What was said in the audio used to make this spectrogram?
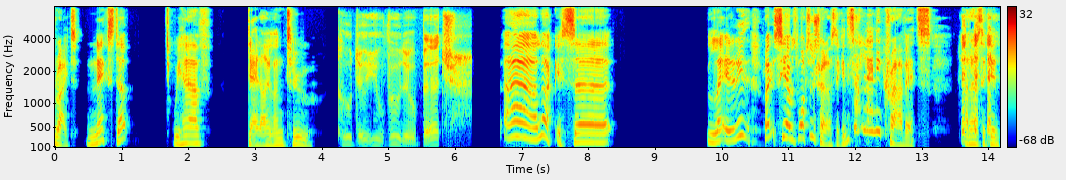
Right. Next up, we have Dead Island Two. Who do you voodoo, bitch? Ah, look, it's uh, Le- it is right. See, I was watching the trailer. I was thinking, is that Lenny Kravitz? And I was thinking,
